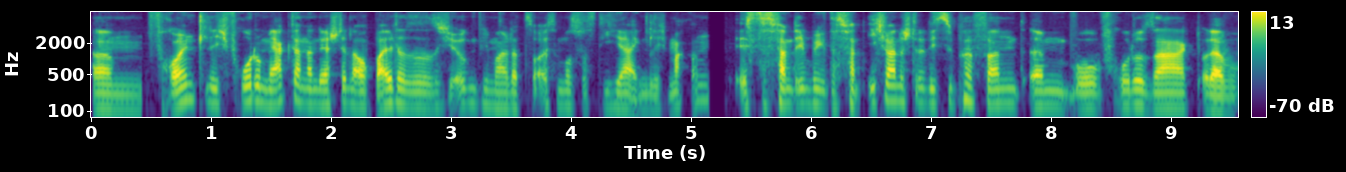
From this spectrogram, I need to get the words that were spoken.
ähm, freundlich. Frodo merkt dann an der Stelle auch bald, dass er sich irgendwie mal dazu äußern muss, was die hier eigentlich machen. Ist, das fand übrigens, das fand ich war eine Stelle, die ich super fand, ähm, wo Frodo sagt, oder wo,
